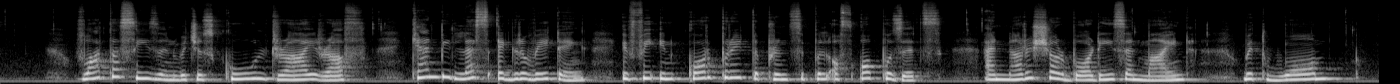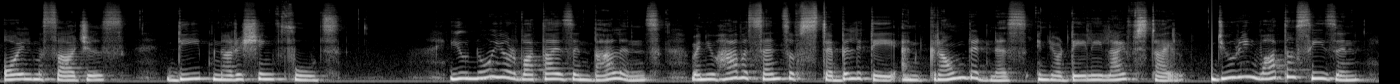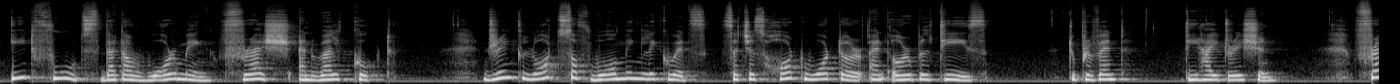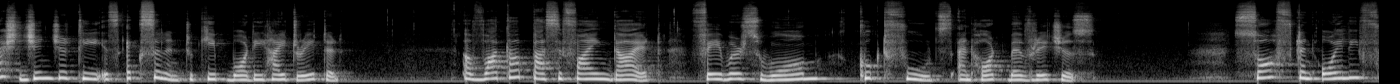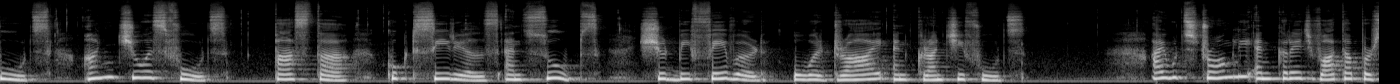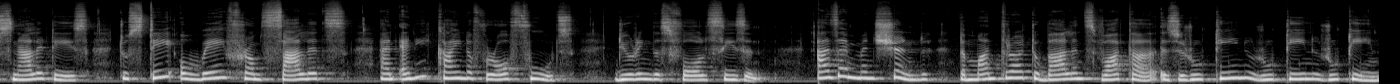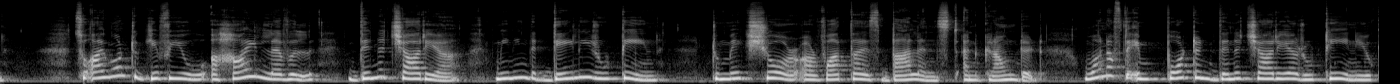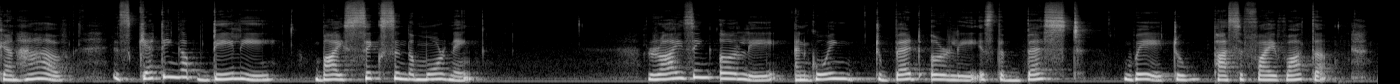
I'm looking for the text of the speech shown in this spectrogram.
Vata season, which is cool, dry, rough, can be less aggravating if we incorporate the principle of opposites and nourish our bodies and mind with warm oil massages, deep, nourishing foods. You know your vata is in balance when you have a sense of stability and groundedness in your daily lifestyle. During vata season, eat foods that are warming, fresh, and well cooked. Drink lots of warming liquids such as hot water and herbal teas to prevent dehydration. Fresh ginger tea is excellent to keep body hydrated. A vata pacifying diet favors warm, cooked foods and hot beverages. Soft and oily foods, unctuous foods, pasta, cooked cereals, and soups should be favored over dry and crunchy foods. I would strongly encourage Vata personalities to stay away from salads and any kind of raw foods during this fall season. As I mentioned, the mantra to balance Vata is routine, routine, routine. So I want to give you a high level dinacharya, meaning the daily routine to make sure our Vata is balanced and grounded. One of the important dinacharya routine you can have is getting up daily by 6 in the morning. Rising early and going to bed early is the best way to pacify vata.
